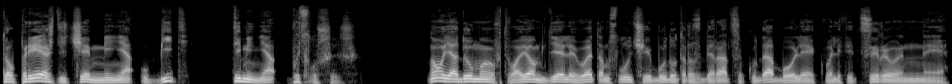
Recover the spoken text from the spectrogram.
то прежде чем меня убить, ты меня выслушаешь. Ну, я думаю, в твоем деле в этом случае будут разбираться куда более квалифицированные.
